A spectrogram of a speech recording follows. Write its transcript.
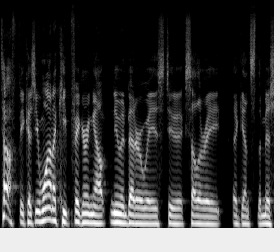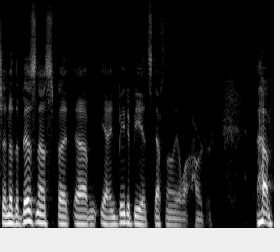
tough because you want to keep figuring out new and better ways to accelerate against the mission of the business but um, yeah in b2b it's definitely a lot harder. Um,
